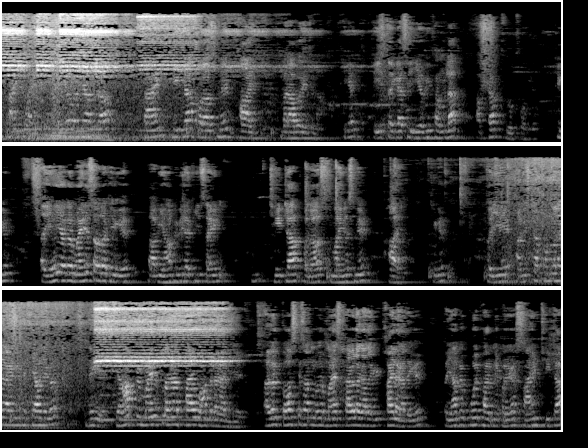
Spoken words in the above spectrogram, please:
साइन फाइव हो गया साइन थीटा प्लस में फाइव बराबर इतना, ठीक है? तो इस तरीके से यह भी फॉर्मूला आपका प्रूफ हो गया, ठीक है? और यही अगर माइनस और रखेंगे तो आप यहाँ पे भी रखिए साइन थीटा प्लस माइनस में फाइव ठीक है? तो ये अब इसका फॉर्मूला लगाएँगे तो क्या हो जाएगा देखिए, जहाँ पे माइनस लगा फाइव वहाँ पे लगा दीजिए। अगर कॉस के साथ अगर माइनस फाइव लगा देंगे फाइव लगा देंगे तो यहाँ पे कोई फ़र्क नहीं पड़ेगा साइन थीटा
